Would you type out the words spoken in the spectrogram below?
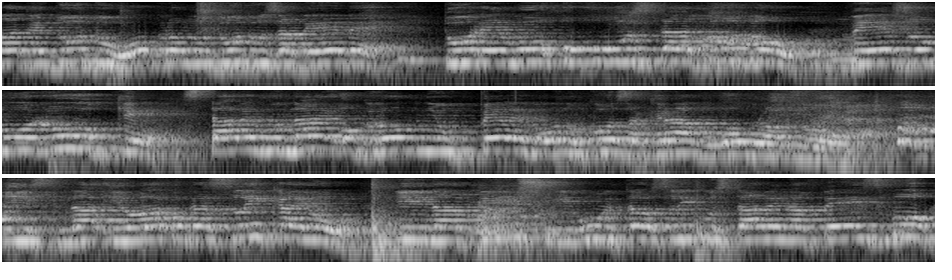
vade dudu, ogromnu dudu za bebe. Ture mu u usta dudu, stave mu najogromniju pelenu, onu ko za kravu, ogromnu. I, sna- I ovako ga slikaju i napišu i u to sliku stave na Facebook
